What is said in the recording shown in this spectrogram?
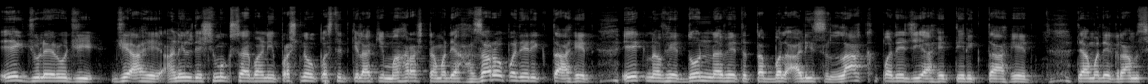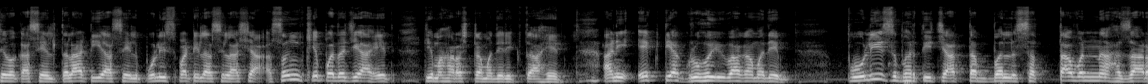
एक जुलै रोजी जे आहे अनिल देशमुख साहेबांनी प्रश्न उपस्थित केला की महाराष्ट्रामध्ये हजारो पदे रिक्त आहेत. एक नव्हे दोन नव्हे तर तब्बल अडीच लाख पदे जी आहेत ती रिक्त आहेत. त्यामध्ये ग्रामसेवक असेल तलाटी असेल पोलीस पाटील असेल अशा असंख्य पदं जी आहेत ती महाराष्ट्रामध्ये रिक्त आहेत. आणि एकट्या गृहविभागामध्ये पोलीस भरतीच्या तब्बल सत्तावन्न हजार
